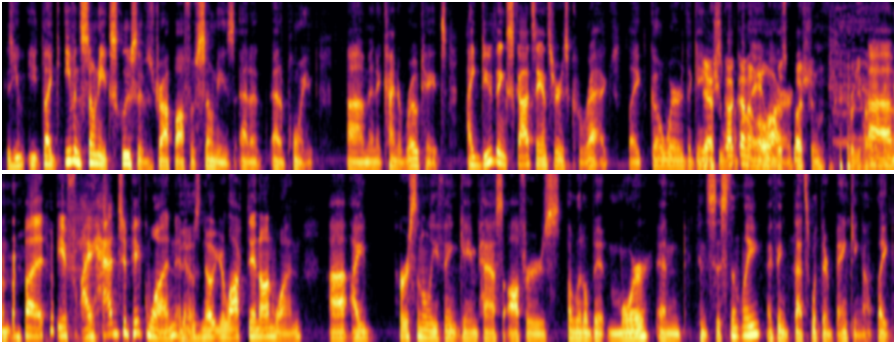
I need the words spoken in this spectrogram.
because you, you like even Sony exclusives drop off of Sony's at a at a point, um, and it kind of rotates. I do think Scott's answer is correct. Like go where the games yeah, you Scott want to kind of play owned are. this question pretty hard. Um, but if I had to pick one, and Yeah. it was no, you're locked in on one. Uh, I personally think Game Pass offers a little bit more and consistently. I think that's what they're banking on. Like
